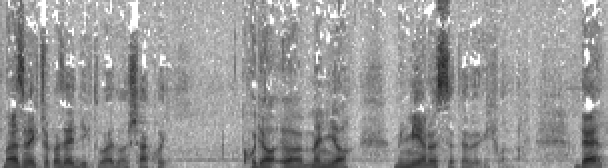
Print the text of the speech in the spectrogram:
Na ez még csak az egyik tulajdonság, hogy, hogy a, a, mennyi a, milyen összetevők vannak. De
